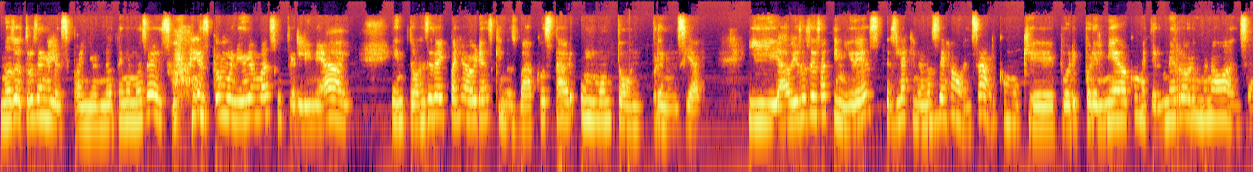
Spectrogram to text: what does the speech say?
Nosotros en el español no tenemos eso, es como un idioma súper lineal. Entonces hay palabras que nos va a costar un montón pronunciar y a veces esa timidez es la que no nos deja avanzar, como que por, por el miedo a cometer un error uno no avanza.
